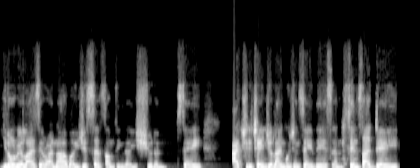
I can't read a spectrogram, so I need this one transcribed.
You don't realize it right now, but you just said something that you shouldn't say. Actually, change your language and say this." And since that day,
